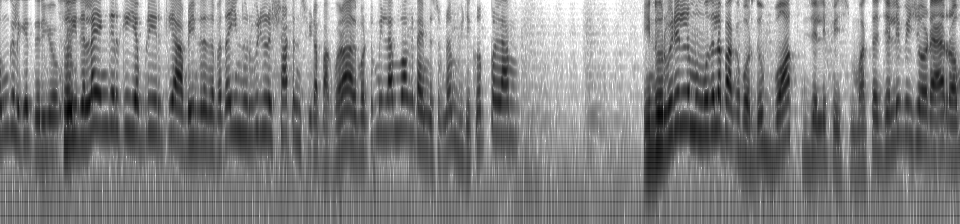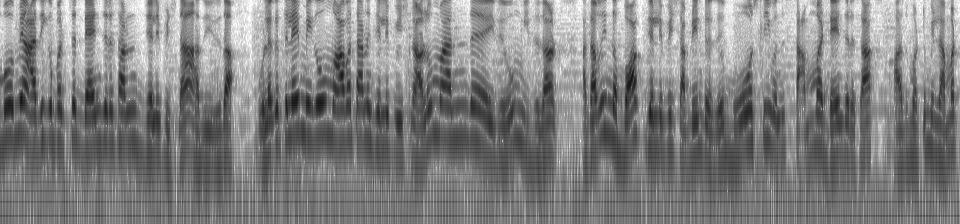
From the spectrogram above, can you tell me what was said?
உங்களுக்கே தெரியும். ஸோ இதெல்லாம் எங்கே இருக்குது எப்படி இருக்குது அப்படின்றத பார்த்தா இந்த ஒரு வீடியோவில் ஷார்ட் அண்ட் ஸ்வீட்டாக பார்க்க போகிறோம் அது மட்டும் இல்லாமல் வாங்க டைம் சொன்னால் வீடியோ போகலாம் இந்த ஒரு வீடியோவில் நம்ம முதல்ல பார்க்க போகிறது பாக்ஸ் ஜெல்லிஃபிஷ் மற்ற ஜெல்லிஃபிஷோட ரொம்பவுமே அதிகபட்ச டேஞ்சரஸான ஜெல்லிஃபிஷ்னால் அது இதுதான். உலகத்திலே மிகவும் ஆபத்தான ஜெல்லிஃபிஷ்னாலும் அந்த இதுவும் இதுதான். அதாவது இந்த பாக்ஸ் ஜெல்லிஃபிஷ் அப்படின்றது மோஸ்ட்லி வந்து செம்ம டேஞ்சரஸாக அது மட்டும் இல்லாமல்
